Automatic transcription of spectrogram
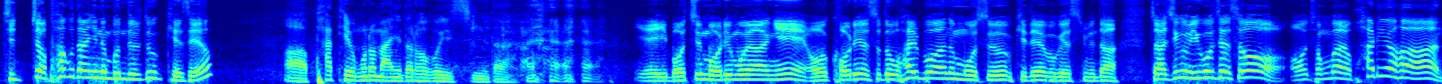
직접 하고 다니는 분들도 계세요? 어, 파티용으로 많이들 하고 있습니다. 예, 이 멋진 머리 모양이 어, 거리에서도 활보하는 모습 기대해 보겠습니다. 자, 지금 이곳에서 어, 정말 화려한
